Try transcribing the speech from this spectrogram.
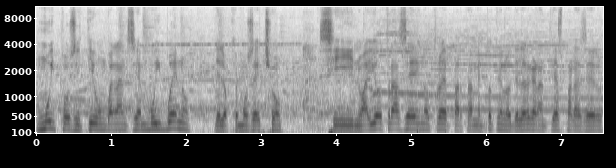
muy positivo, un balance muy bueno de lo que hemos hecho. Si no hay otra sede en otro departamento que nos dé las garantías para hacer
